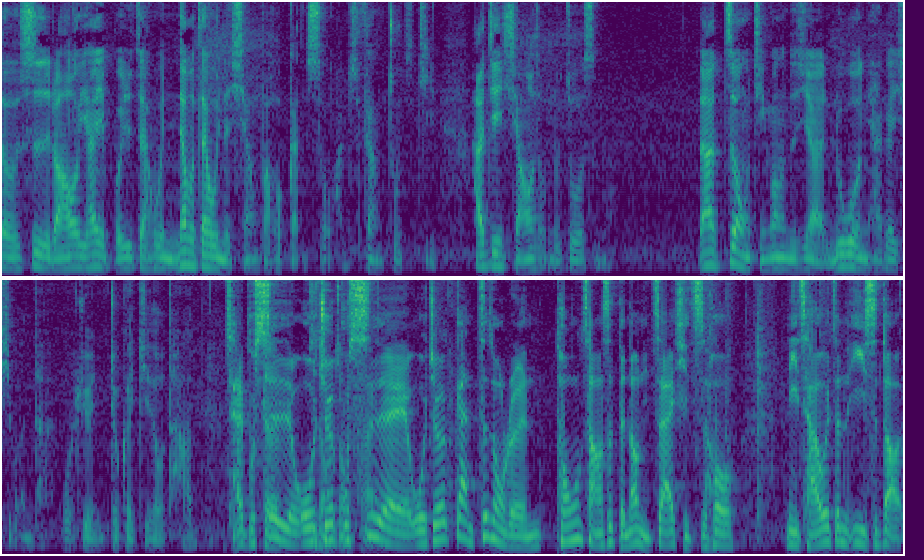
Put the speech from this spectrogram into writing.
而逝，然后他也不会去在乎你那么在乎你的想法或感受，他就是非常做自己。他今天想要什么就做什么。那这种情况之下，如果你还可以喜欢他，我觉得你就可以接受他。才不是，我觉得不是哎、欸，我觉得干这种人，通常是等到你在一起之后，你才会真的意识到。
